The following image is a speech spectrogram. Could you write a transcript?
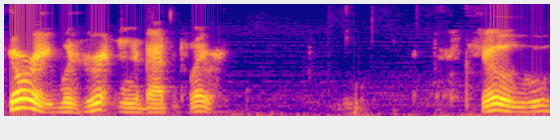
story was written about the playwright. So,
